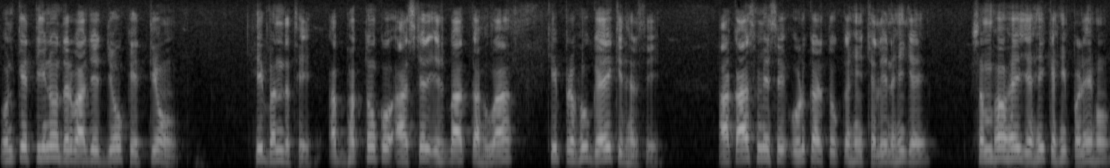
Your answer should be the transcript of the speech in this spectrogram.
उनके तीनों दरवाजे ज्यों के त्यों ही बंद थे। अब भक्तों को आश्चर्य इस बात का हुआ कि प्रभु गए किधर से? आकाश में से उड़कर तो कहीं चले नहीं गए। संभव है यही कहीं पड़े हों।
